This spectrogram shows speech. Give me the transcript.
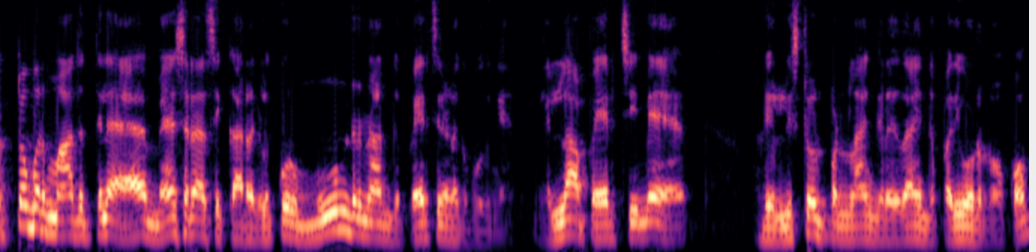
அக்டோபர் மாதத்தில் மேசராசிக்காரர்களுக்கு ஒரு மூன்று நான்கு பயிற்சி நடக்க போகுதுங்க. எல்லா பயிற்சியுமே அப்படி லிஸ்ட் அவுட் பண்ணலாங்கிறது தான் இந்த பதிவோட நோக்கம்.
